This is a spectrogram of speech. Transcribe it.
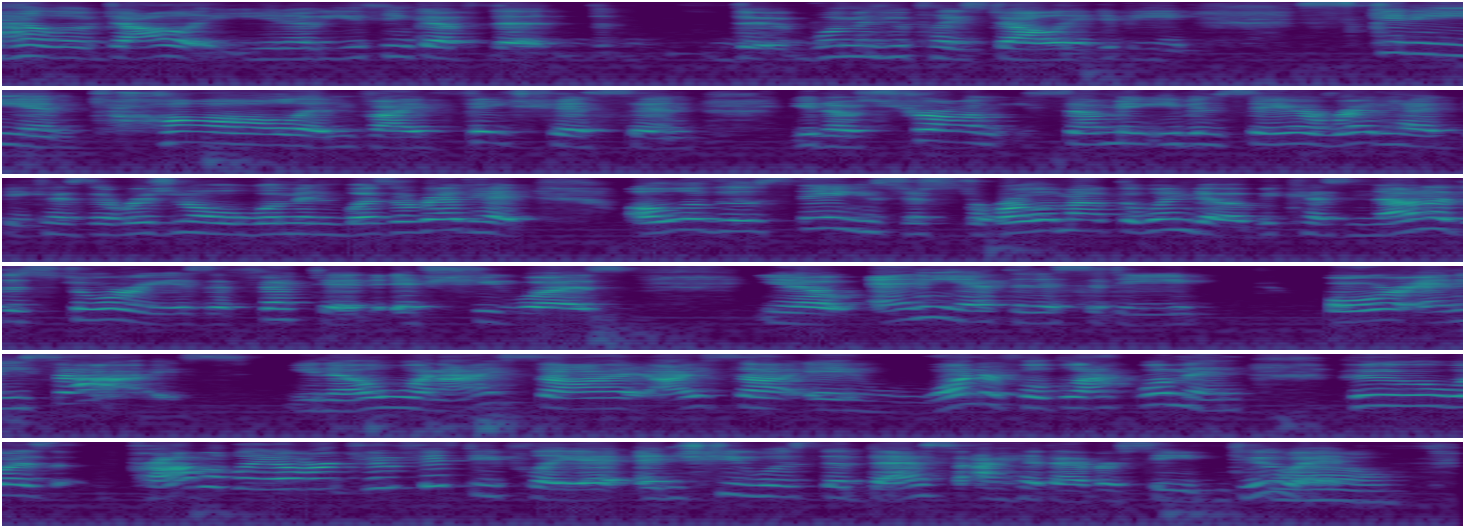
Hello Dolly, you know, you think of the, the the woman who plays Dolly to be skinny and tall and vivacious and you know strong. Some may even say a redhead because the original woman was a redhead. All of those things just throw them out the window because none of the story is affected if she was, you know, any ethnicity or any size. You know, when I saw it, I saw a wonderful black woman who was probably over 250 play it, and she was the best I have ever seen do wow. it.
